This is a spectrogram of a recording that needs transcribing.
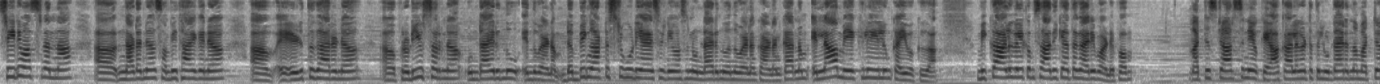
ശ്രീനിവാസൻ എന്ന നടന് സംവിധായകന് എഴുത്തുകാരന് പ്രൊഡ്യൂസറിന് ഉണ്ടായിരുന്നു എന്ന് വേണം. ഡബ്ബിംഗ് ആർട്ടിസ്റ്റ് കൂടിയായ ശ്രീനിവാസൻ ഉണ്ടായിരുന്നു എന്ന് വേണം കാണാൻ. കാരണം എല്ലാ മേഖലയിലും കൈവെക്കുക. മിക്ക ആളുകൾക്കും സാധിക്കാത്ത കാര്യമാണ്. ഇപ്പം മറ്റ് സ്റ്റാർസിനെയൊക്കെ ആ കാലഘട്ടത്തിൽ ഉണ്ടായിരുന്ന മറ്റ്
